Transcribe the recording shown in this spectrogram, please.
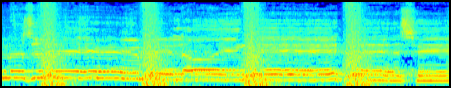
نظریں ملائیں گے؟ کیسے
